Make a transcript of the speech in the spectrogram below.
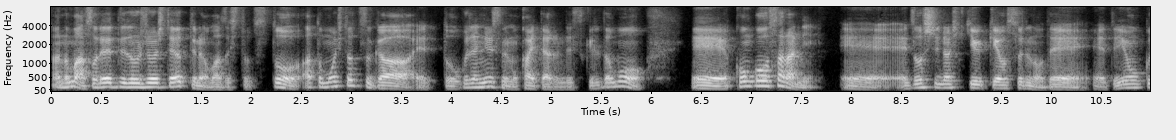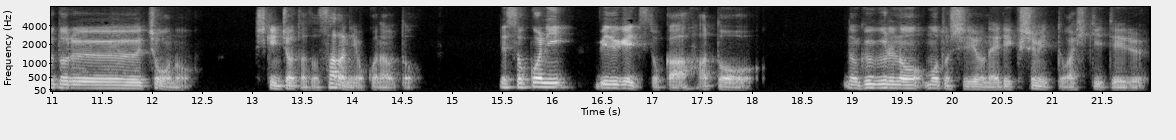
あのまあそれで上場したよっていうのがまず一つと、あともう一つが、えっと、こちらニュースにも書いてあるんですけれども、えー、今後さらに、えー、増資の引き受けをするので、えー、と4億ドル超の資金調達をさらに行うと。で、そこにビル・ゲイツとか、あと、の Google の元 CEO のエリック・シュミットが率いている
